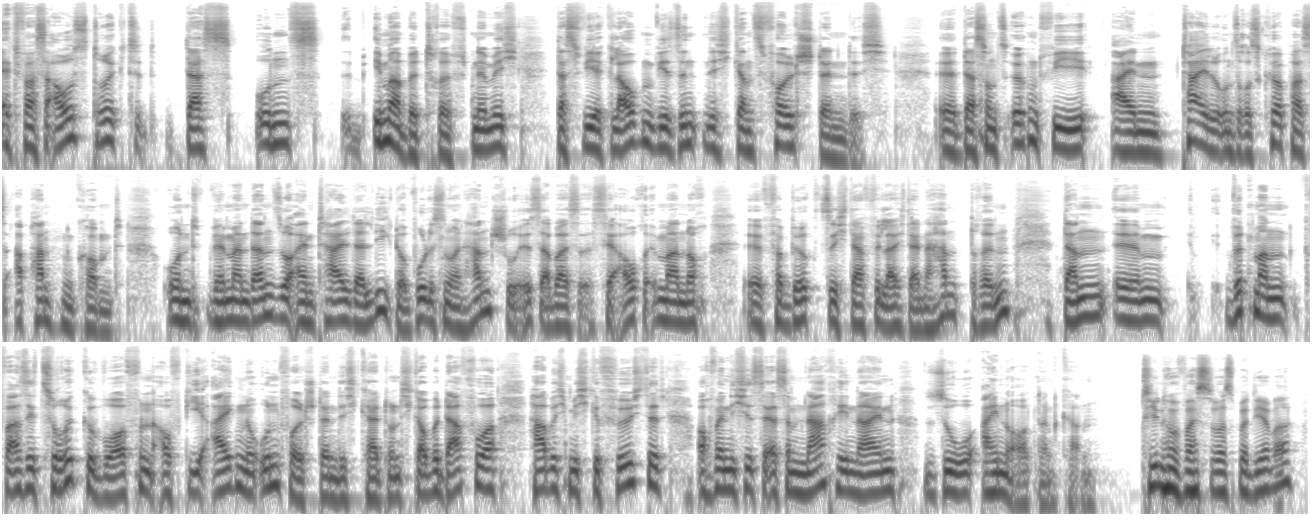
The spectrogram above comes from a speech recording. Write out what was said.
etwas ausdrückt, das uns immer betrifft, nämlich, dass wir glauben, wir sind nicht ganz vollständig, äh, dass uns irgendwie ein Teil unseres Körpers abhanden kommt. Und wenn man dann so ein Teil da liegt, obwohl es nur ein Handschuh ist, aber es ist ja auch immer noch, äh, verbirgt sich da vielleicht eine Hand drin, dann ähm, wird man quasi zurückgeworfen auf die eigene Unvollständigkeit. Und ich glaube, davor habe ich mich gefürchtet, auch wenn ich es erst im Nachhinein so einordnen kann. Tino, weißt du, was bei dir war?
